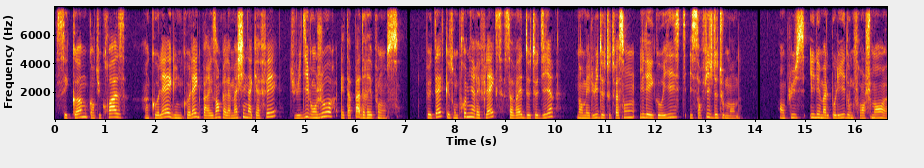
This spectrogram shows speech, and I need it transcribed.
C'est comme quand tu croises un collègue, une collègue par exemple à la machine à café, tu lui dis bonjour et t'as pas de réponse. Peut-être que ton premier réflexe, ça va être de te dire non mais lui de toute façon, il est égoïste, il s'en fiche de tout le monde. En plus, il est mal poli, donc franchement, euh,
